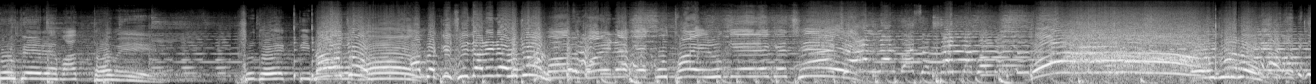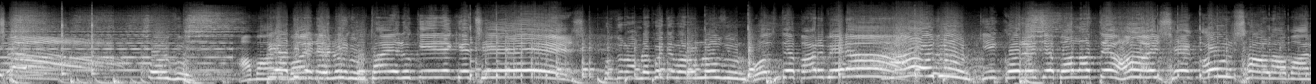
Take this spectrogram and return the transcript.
তোদের মাধ্যমে শুধু একটি আমরা কিছুই জানি না হুজুর আমার ময়নাকে কোথায় লুকিয়ে রেখেছে আচ্ছা হুজুর আমার ময়নাকে কোথায় লুকিয়ে রেখেছে? হুজুর আমরা কইতে পারব না হুজুর। বলতে পারবে না। হুজুর। কি করে যে বলাতে হয় সে কৌশল আমার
